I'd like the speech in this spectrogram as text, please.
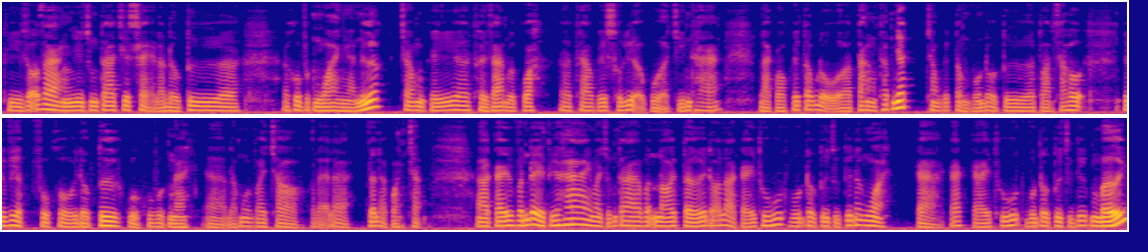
thì rõ ràng như chúng ta chia sẻ là đầu tư ờ, khu vực ngoài nhà nước trong cái ờ, thời gian vừa qua theo cái số liệu của 9 tháng là có cái tốc độ tăng thấp nhất trong cái tổng vốn đầu tư toàn xã hội. Cái việc phục hồi đầu tư của khu vực này đóng một vai trò có lẽ là rất là quan trọng. À, cái vấn đề thứ hai mà chúng ta vẫn nói tới đó là cái thu hút vốn đầu tư trực tiếp nước ngoài cả các cái thu hút vốn đầu tư trực tiếp mới,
